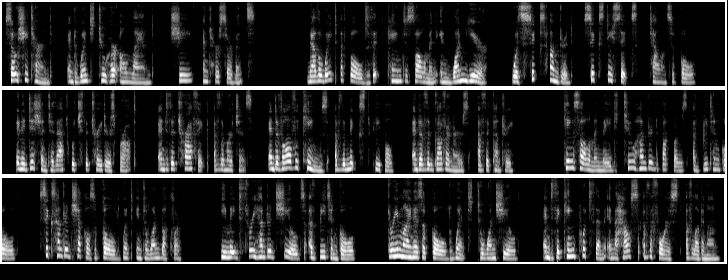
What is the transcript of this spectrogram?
So she turned and went to her own land, she and her servants. Now the weight of gold that came to Solomon in one year was 666 talents of gold, in addition to that which the traders brought, and the traffic of the merchants, and of all the kings of the mixed people and of the governors of the country. King Solomon made 200 bucklers of beaten gold. 600 shekels of gold went into one buckler. He made 300 shields of beaten gold. Three minas of gold went to one shield, and the king put them in the house of the forest of Lebanon.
